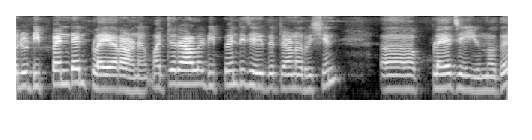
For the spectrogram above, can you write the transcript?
ഒരു ഡിപ്പെൻഡന്റ് പ്ലെയറാണ് മറ്റൊരാളെ ഡിപ്പെൻഡ് ചെയ്തിട്ടാണ് ഋഷിൻ പ്ലേ ചെയ്യുന്നത്.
